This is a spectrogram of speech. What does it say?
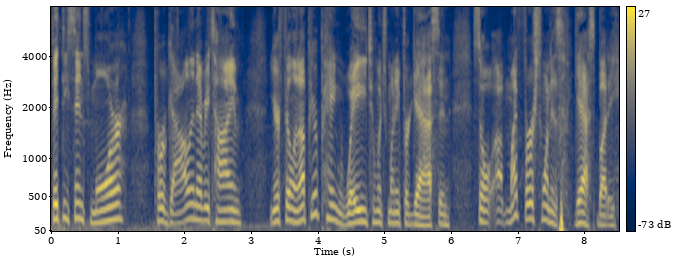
50 cents more per gallon every time you're filling up, you're paying way too much money for gas. And so uh, my first one is Gas Buddy.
